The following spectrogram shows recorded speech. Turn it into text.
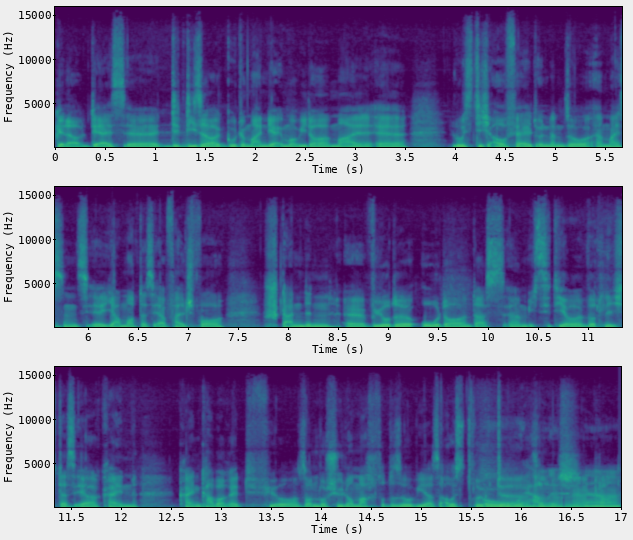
Genau, der ist äh, dieser gute Mann, der immer wieder mal äh, lustig auffällt und dann so äh, meistens äh, jammert, dass er falsch verstanden äh, würde oder dass, ähm, ich zitiere wörtlich, dass er kein kein Kabarett für Sonderschüler macht oder so, wie er es ausdrückt. Oh, äh, herrlich, ja. klar.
